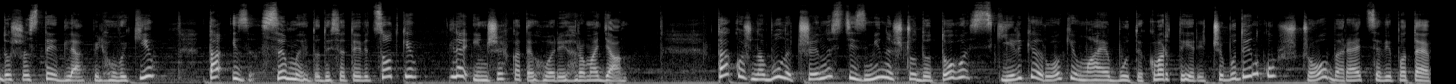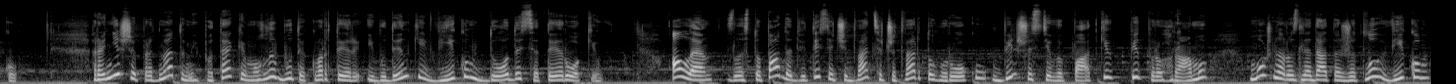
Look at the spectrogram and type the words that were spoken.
до 6 для пільговиків та із 7 до 10% для інших категорій громадян. Також набули чинності зміни щодо того, скільки років має бути квартирі чи будинку, що береться в іпотеку. Раніше предметом іпотеки могли бути квартири і будинки віком до 10 років. Але з листопада 2024 року в більшості випадків під програму можна розглядати житло віком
